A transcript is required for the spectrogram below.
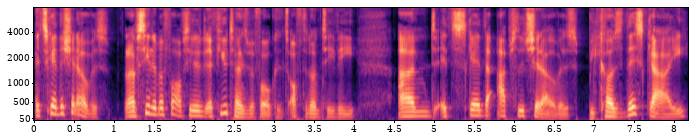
it scared the shit out of us. And I've seen it before. I've seen it a few times before because it's often on TV, and it scared the absolute shit out of us because this guy,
